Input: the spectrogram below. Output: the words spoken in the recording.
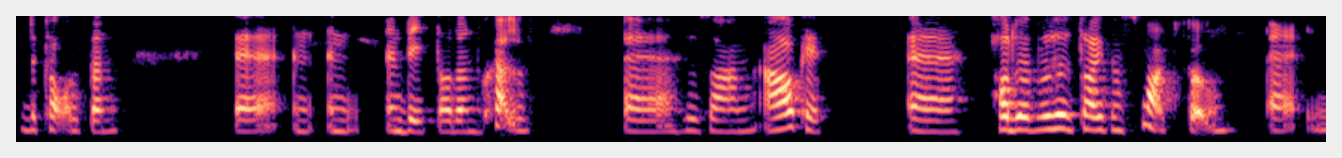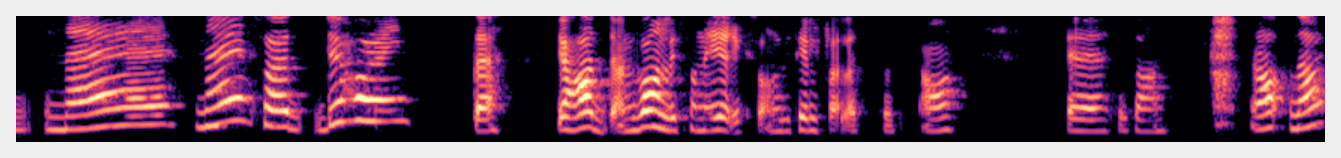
betalt en, eh, en, en, en bit av den själv. Eh, så sa han, ja ah, okej. Okay. Eh, har du överhuvudtaget en smartphone? Eh, nej, nej, sa jag, det har jag inte. Jag hade en vanlig sån Ericsson vid tillfället. Så, ja. Eh, så sa han, ja, nej.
